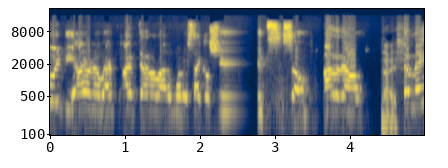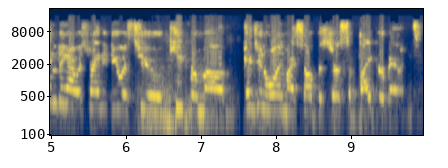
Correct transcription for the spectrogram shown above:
would be. I don't know. I've, I've done a lot of motorcycle shoots, so I don't know. Nice. The main thing I was trying to do was to keep from uh, pigeonholing myself as just a biker band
